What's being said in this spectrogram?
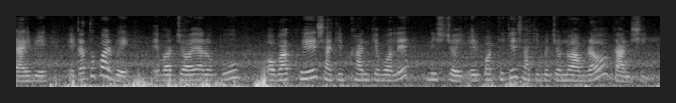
গাইবে, এটা তো পারবে। এবার জয় আর অপু অবাক হয়ে সাকিব খানকে বলে, নিশ্চয়ই, এরপর থেকে সাকিবের জন্য আমরাও গান শিখব।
